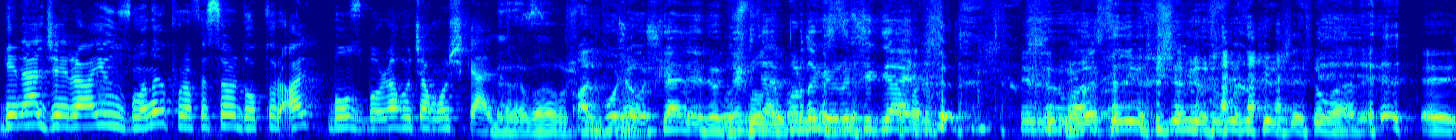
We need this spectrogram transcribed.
Genel cerrahi uzmanı Profesör Doktor Alp Bozbora hocam hoş geldiniz. Merhaba, hoş bulduk. Alp Hoca hoş geldin. Hoş güzel. bulduk. Burada görüştük ya. Üniversitede görüşemiyoruz, burada görüşelim bari.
